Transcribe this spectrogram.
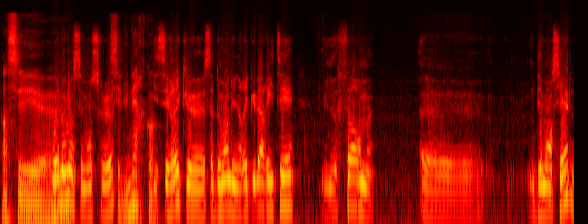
Enfin, c'est. Euh, non, non, c'est monstrueux. C'est lunaire, quoi. Et c'est vrai que ça demande une régularité, une forme démentielle.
